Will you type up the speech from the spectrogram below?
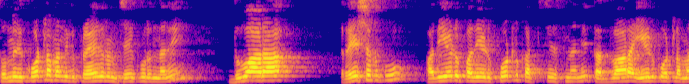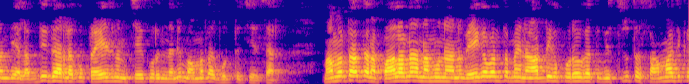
తొమ్మిది కోట్ల మందికి ప్రయోజనం చేకూరిందని దువారా రేషన్కు పదిహేడు పదిహేడు కోట్లు ఖర్చు చేసిందని తద్వారా ఏడు కోట్ల మంది లబ్ధిదారులకు ప్రయోజనం చేకూరిందని మమత గుర్తు చేశారు. మమత తన పాలనా నమూనాను వేగవంతమైన ఆర్థిక పురోగతి విస్తృత సామాజిక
